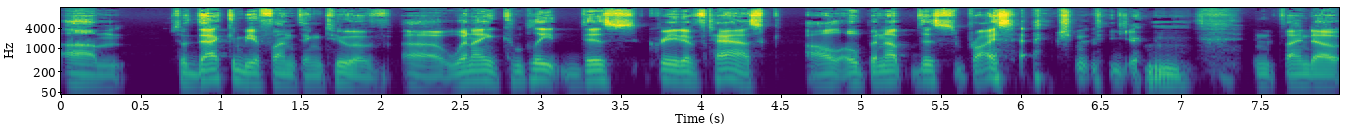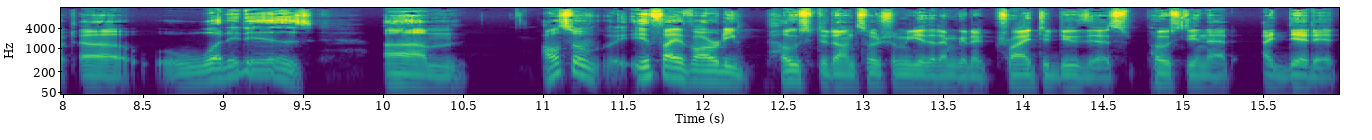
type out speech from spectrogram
Um, so that can be a fun thing too. Of uh, when I complete this creative task, I'll open up this surprise action figure and find out uh, what it is. Um, also, if I've already posted on social media that I'm going to try to do this, posting that I did it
